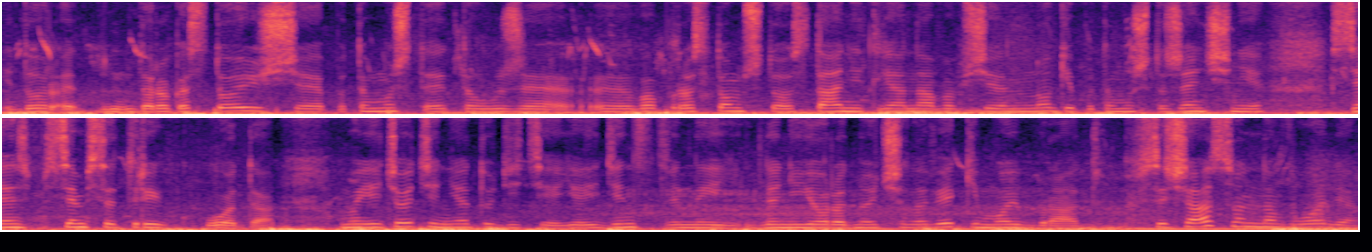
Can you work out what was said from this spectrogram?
и дор- дорогостоящая, потому что это уже э, вопрос в том, что станет ли она вообще на ноги, потому что женщине сем- 73 года. У моей тети нету детей, я единственный для нее родной человек и мой брат. Сейчас он на воле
